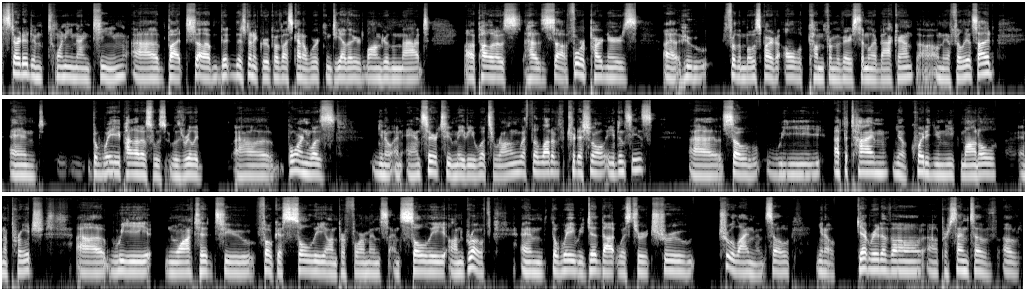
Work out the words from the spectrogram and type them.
started in 2019, uh, but um, th- there's been a group of us kind of working together longer than that. Uh, Pilothouse has uh, four partners uh, who, for the most part, all come from a very similar background uh, on the affiliate side. And the way Pilothouse was was really uh, born was, you know, an answer to maybe what's wrong with a lot of traditional agencies. Uh, so we, at the time, you know, quite a unique model and approach. Uh, we wanted to focus solely on performance and solely on growth, and the way we did that was through true, true alignment. So, you know, get rid of a, a percent of of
